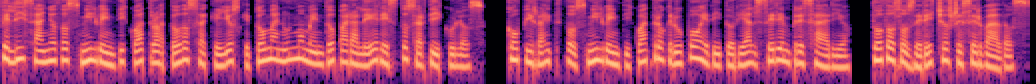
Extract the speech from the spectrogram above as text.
Feliz año 2024 a todos aquellos que toman un momento para leer estos artículos. Copyright 2024 Grupo Editorial Ser Empresario. Todos los derechos reservados.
